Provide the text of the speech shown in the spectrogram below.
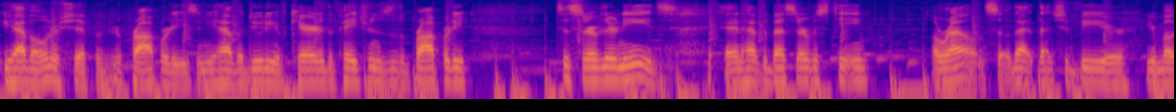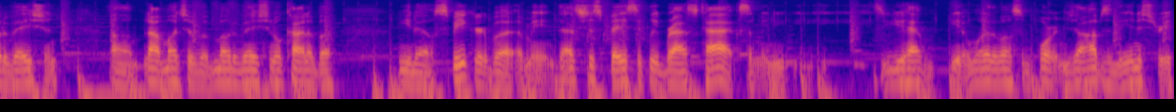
you have ownership of your properties and you have a duty of care to the patrons of the property to serve their needs and have the best service team around. So that that should be your your motivation. Um, not much of a motivational kind of a you know speaker, but I mean that's just basically brass tacks. I mean you, you have you know one of the most important jobs in the industry.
